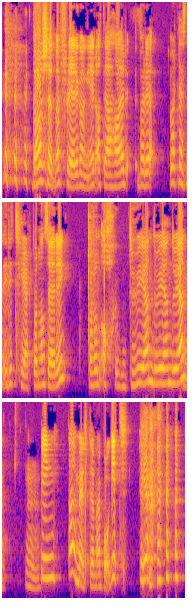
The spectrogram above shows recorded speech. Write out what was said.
Det har skjedd meg flere ganger at jeg har bare vært nesten irritert på en lansering. Bare sånn åh, du igjen, du igjen, du igjen. Mm. Bing! Der meldte jeg meg på, gitt. Ja.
